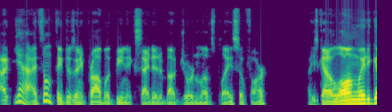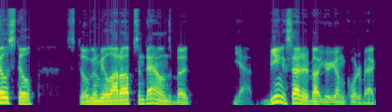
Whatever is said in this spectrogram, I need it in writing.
I, yeah, I don't think there's any problem with being excited about Jordan Love's play so far. He's got a long way to go still. Still going to be a lot of ups and downs, but yeah, being excited about your young quarterback,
